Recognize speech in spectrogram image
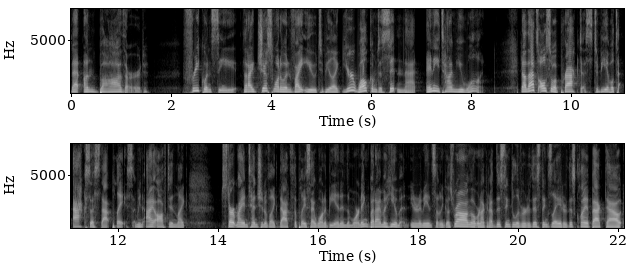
that unbothered frequency that I just want to invite you to be like, you're welcome to sit in that anytime you want. Now, that's also a practice to be able to access that place. I mean, I often like start my intention of like, that's the place I want to be in in the morning, but I'm a human. You know what I mean? Something goes wrong. Oh, we're not going to have this thing delivered, or this thing's late, or this client backed out.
